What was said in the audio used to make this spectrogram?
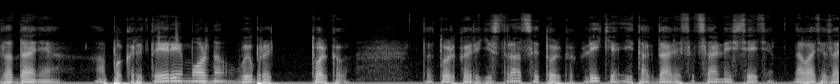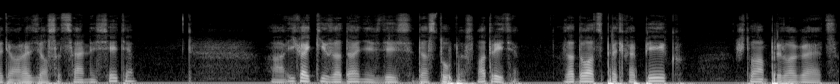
Задания а, по критериям можно выбрать только, только регистрации, только клики и так далее. Социальные сети. Давайте зайдем в раздел социальные сети. А, и какие задания здесь доступны. Смотрите, за 25 копеек что нам предлагается.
